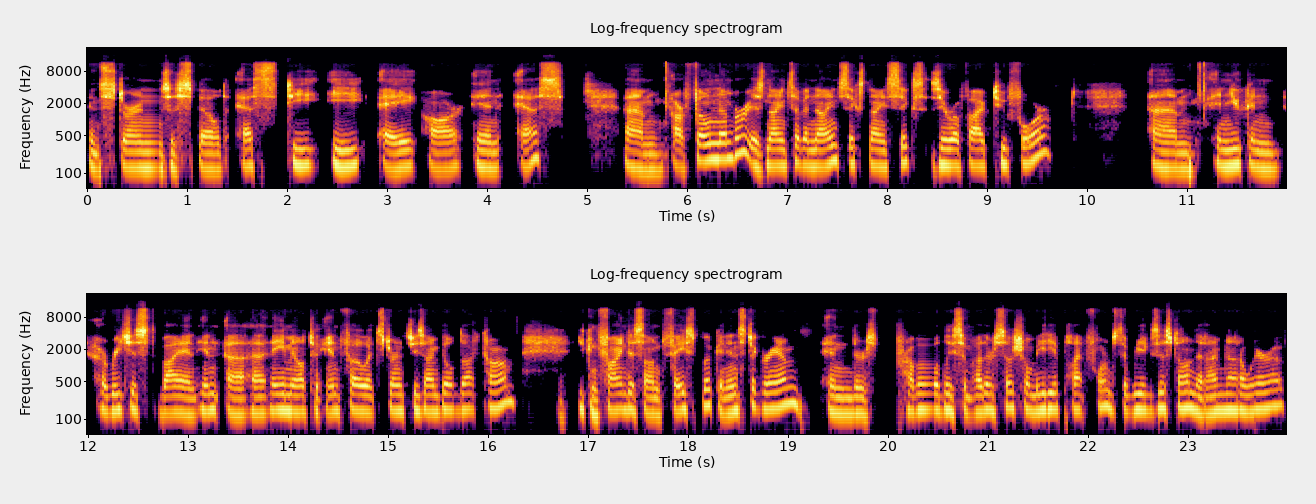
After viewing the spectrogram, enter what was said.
and Stearns is spelled S T E A R N S. Um, our phone number is 979 696 0524. Um, and you can uh, reach us by an, in, uh, an email to info at stearnsdesignbuild.com. Hmm. You can find us on Facebook and Instagram, and there's probably some other social media platforms that we exist on that I'm not aware of.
